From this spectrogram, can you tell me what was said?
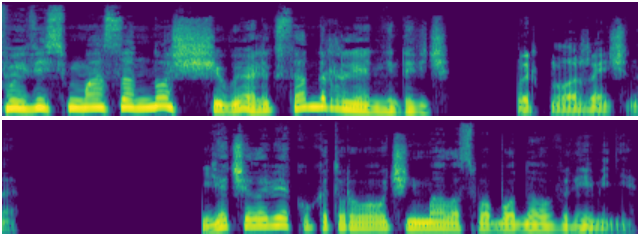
«Вы весьма заносчивый, Александр Леонидович», — фыркнула женщина. «Я человек, у которого очень мало свободного времени,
